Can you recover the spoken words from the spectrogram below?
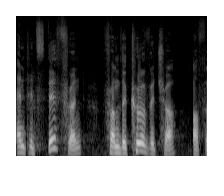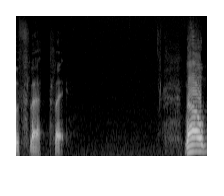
and it's different from the curvature of a flat plane. Now,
